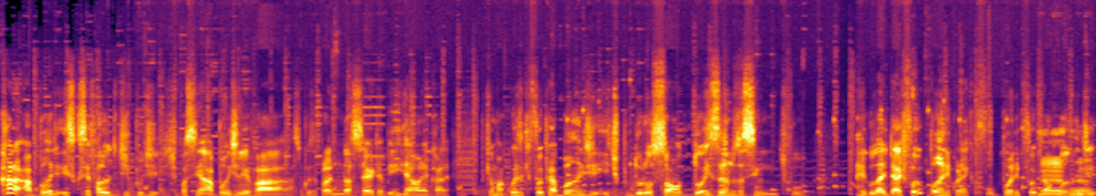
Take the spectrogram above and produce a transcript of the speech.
Cara, a Band, isso que você falou de tipo, de, tipo assim, a Band levar as coisas pra não dar certo é bem real, né, cara? Porque é uma coisa que foi pra Band e, tipo, durou só dois anos, assim, tipo, a regularidade foi o Pânico, né? Que o Pânico foi pra Uhum. Band.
